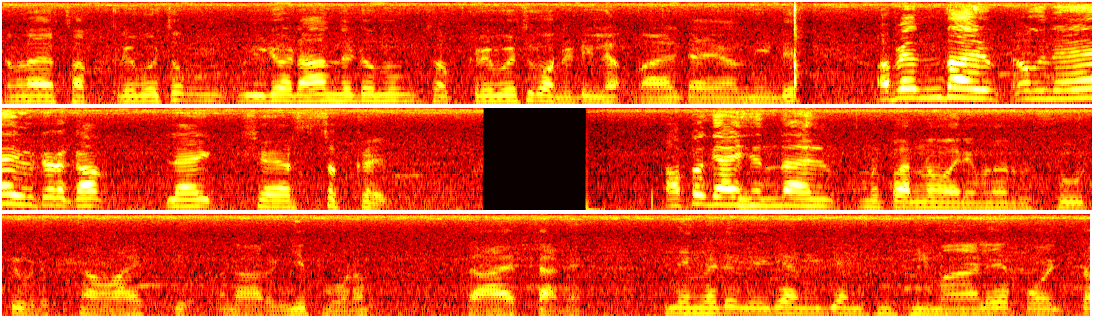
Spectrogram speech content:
നമ്മളെ സബ്സ്ക്രൈബേഴ്സും വീഡിയോ ഇടാൻ എന്നിട്ടൊന്നും സബ്സ്ക്രൈബേഴ്സ് കുറഞ്ഞിട്ടില്ല. വളരെ നന്ദിയുണ്ട്. അപ്പോൾ എന്തായാലും നമുക്ക് നേരെ വീട്ടിലെടുക്കാം ലൈക്ക് ഷെയർ സബ്സ്ക്രൈബ് അപ്പോൾ ഗൈസ് എന്തായാലും നമ്മൾ പറഞ്ഞ പോലെ നമ്മളെ റിസോർട്ട് ഇവിടെ താഴത്ത് ഇറങ്ങി പോകണം താഴത്താണ്. പിന്നെ ഇങ്ങോട്ട് വരികയാണെങ്കിൽ നമുക്ക് ഹിമാലയ പോലത്തെ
